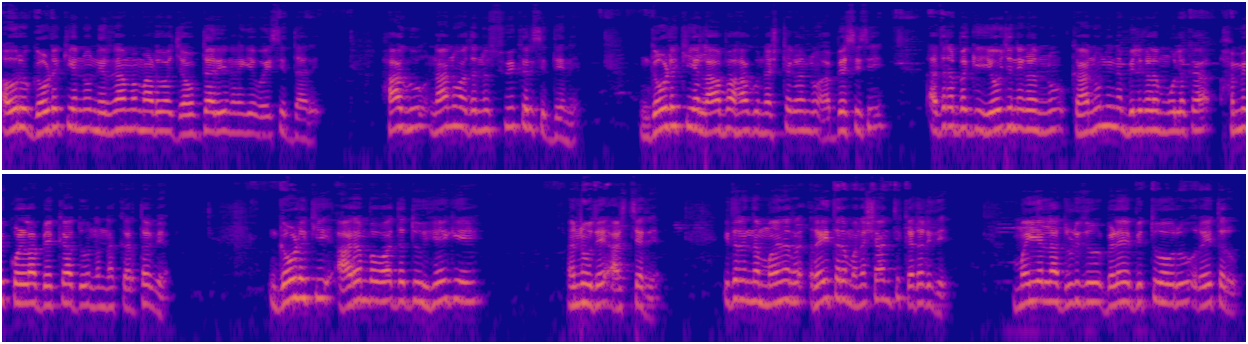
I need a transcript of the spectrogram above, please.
ಅವರು ಗೌಡಕಿಯನ್ನು ನಿರ್ನಾಮ ಮಾಡುವ ಜವಾಬ್ದಾರಿ ನನಗೆ ವಹಿಸಿದ್ದಾರೆ. ಹಾಗೂ ನಾನು ಅದನ್ನು ಸ್ವೀಕರಿಸಿದ್ದೇನೆ. ಗೌಡಕಿಯ ಲಾಭ ಹಾಗೂ ನಷ್ಟಗಳನ್ನು ಅಭ್ಯಸಿಸಿ, ಅದರ ಬಗ್ಗೆ ಯೋಜನೆಗಳನ್ನು ಕಾನೂನಿನ ಬಿಲ್ಗಳ ಮೂಲಕ ಹಮ್ಮಿಕೊಳ್ಳಬೇಕಾದ್ದು ನನ್ನ ಕರ್ತವ್ಯ. ಗೌಡಕಿ ಆರಂಭವಾದದ್ದು ಹೇಗೆ ಅನ್ನುವುದೇ ಆಶ್ಚರ್ಯ. ಇದರಿಂದ ಮನ ರೈತರ ಮನಶಾಂತಿ ಕದಡಿದೆ ಮೈಯೆಲ್ಲ ದುಡಿದು ಬೆಳೆ ಬಿತ್ತುವವರು ರೈತರು.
